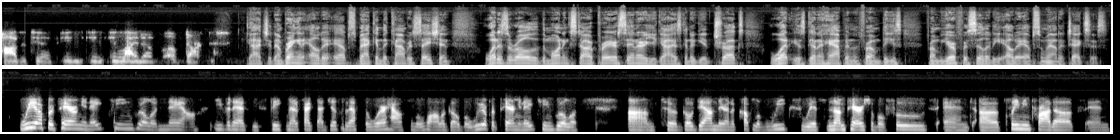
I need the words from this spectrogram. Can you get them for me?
positive in in, in light of, of darkness. Gotcha. Now bringing Elder Epps back in the conversation. What is the role of the Morning Star Prayer Center? Are you guys going to get trucks? What is going to happen from these from your facility, Elder Epps, from out of Texas? We are preparing an 18 wheeler now, even as we speak. Matter of fact, I just left the warehouse a little while ago, but we are preparing an 18 wheeler um, to go down there in a couple of weeks with non perishable foods and uh, cleaning products and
